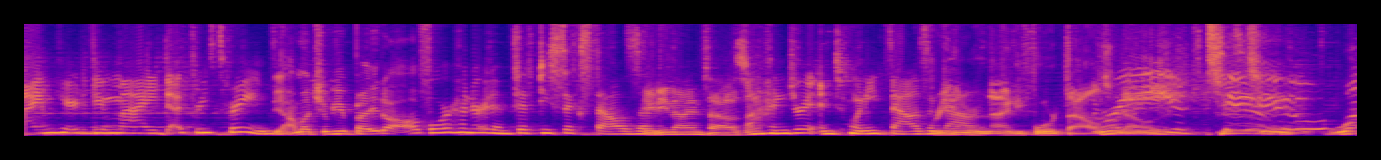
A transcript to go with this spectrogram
I'm here to do my debt-free screams. Yeah, how much have you paid off? Four hundred and fifty-six thousand. Eighty-nine thousand. One hundred and twenty thousand dollars. $394,000. two, one.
